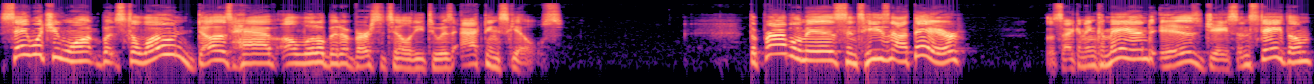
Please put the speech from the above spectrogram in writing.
say what you want, but Stallone does have a little bit of versatility to his acting skills. The problem is, since he's not there, the second in command is Jason Statham,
